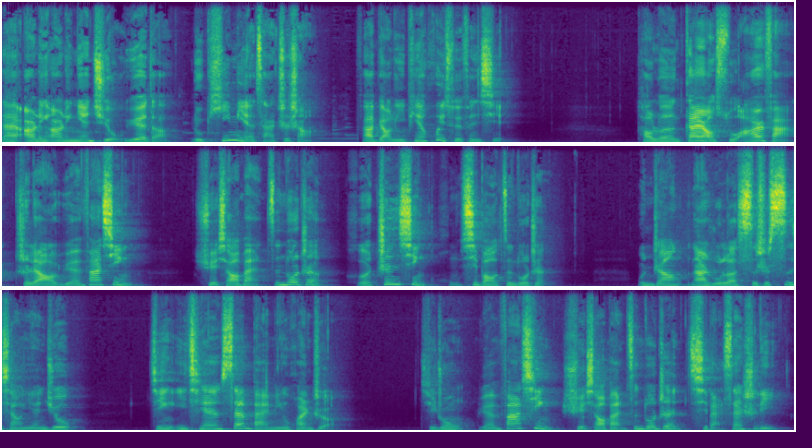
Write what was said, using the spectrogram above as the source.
在二零二零年九月的《Leukemia》杂志上发表了一篇荟萃分析，讨论干扰素阿尔法治疗原发性血小板增多症和真性红细胞增多症。文章纳入了四十四项研究，近一千三百名患者。其中，原发性血小板增多症七百三十例，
